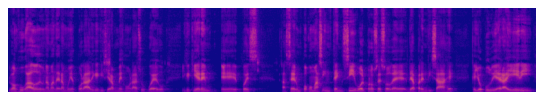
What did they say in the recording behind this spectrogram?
lo han jugado de una manera muy esporádica y quisieran mejorar su juego y que quieren eh, pues hacer un poco más intensivo el proceso de, aprendizaje, que yo pudiera ir y,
